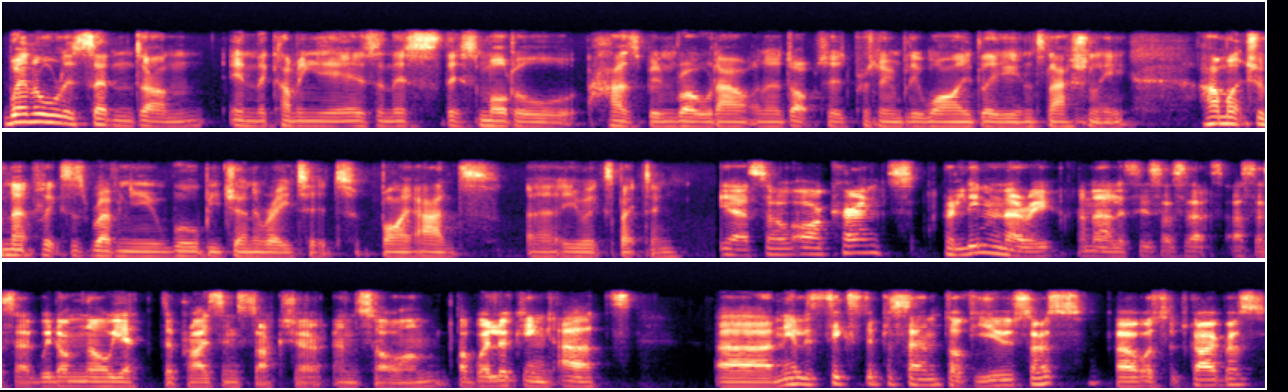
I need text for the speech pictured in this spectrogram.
When all is said and done in the coming years, and this this model has been rolled out and adopted presumably widely internationally, how much of Netflix's revenue will be generated by ads? Uh, are you expecting? Yeah, so our current preliminary analysis, as, I said, we don't know yet the pricing structure and so on, but we're looking at uh, nearly 60% of users uh, or subscribers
